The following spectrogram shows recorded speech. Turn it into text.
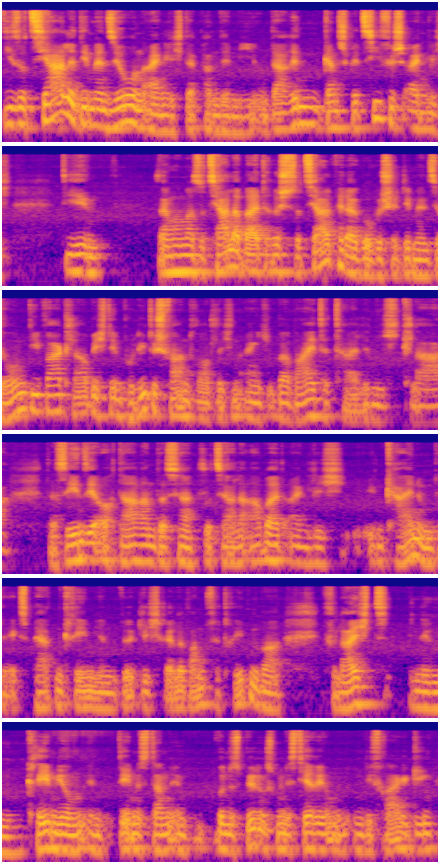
die soziale Dimension eigentlich der Pandemie und darin ganz spezifisch eigentlich Die sagen wir mal, sozialarbeiterisch-sozialpädagogische Dimension, die war, glaube ich, den politisch Verantwortlichen eigentlich über weite Teile nicht klar. Das sehen Sie auch daran, dass ja soziale Arbeit eigentlich in keinem der Expertengremien wirklich relevant vertreten war. Vielleicht in dem Gremium, in dem es dann im Bundesbildungsministerium um die Frage ging,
